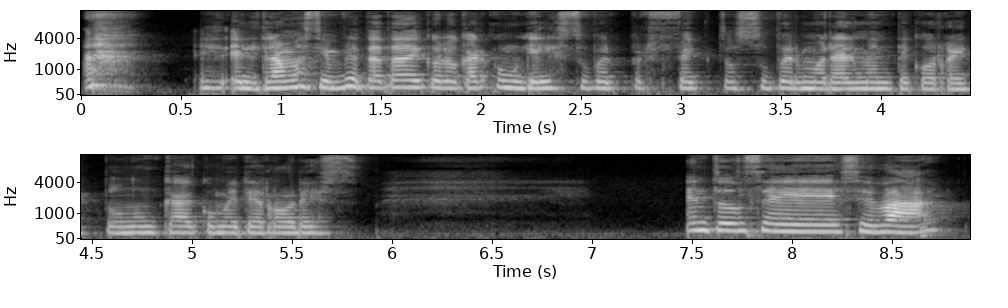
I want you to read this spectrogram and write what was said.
El drama siempre trata de colocar como que él es súper perfecto, súper moralmente correcto, nunca comete errores. Entonces se va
